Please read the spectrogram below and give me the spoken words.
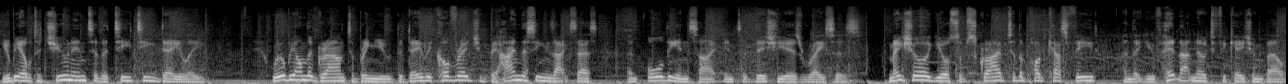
you'll be able to tune in to the TT Daily. We'll be on the ground to bring you the daily coverage, behind the scenes access, and all the insight into this year's races. Make sure you're subscribed to the podcast feed and that you've hit that notification bell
